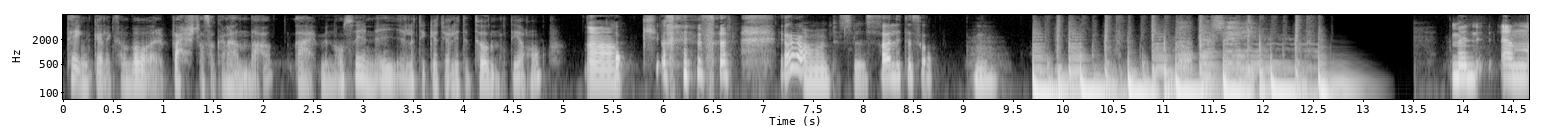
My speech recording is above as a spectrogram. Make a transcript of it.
tänka liksom, vad är det värsta som kan hända? Nej, men någon säger nej eller tycker att jag är lite töntig. Jaha. Ja. Och. ja, ja. ja men precis. Ja, lite så. Mm. Men en,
